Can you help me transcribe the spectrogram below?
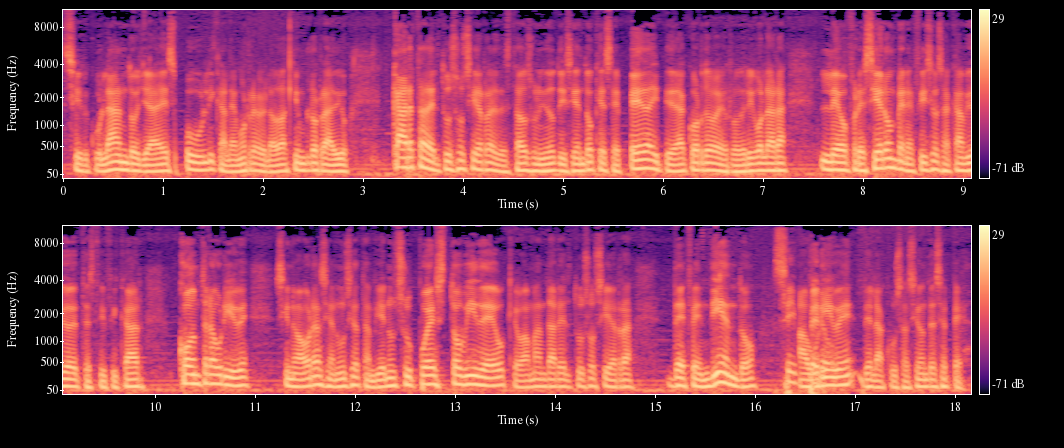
circulando, ya es pública, la hemos revelado aquí en Blue Radio, carta del Tuso Sierra desde Estados Unidos diciendo que Cepeda y Piedad Córdoba y Rodrigo Lara le ofrecieron beneficios a cambio de testificar contra Uribe, sino ahora se anuncia también un supuesto video que va a mandar el Tuso Sierra defendiendo a Uribe de la acusación de Cepeda.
